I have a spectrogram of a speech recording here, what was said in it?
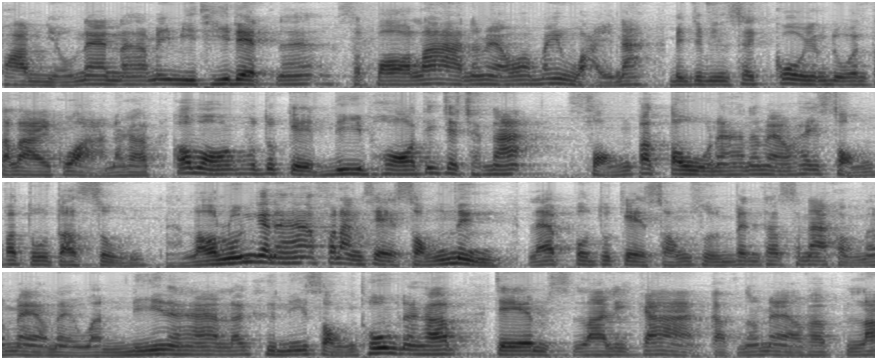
ความเหนียวแน่นนะฮะ ไม่มีทีเด็ดนะฮะสปอร่านะแมวว่าไม่ไหวนะ เบนจามินเซโกยังดูอันตรายกว่านะครับ ก็มองว่าโปรตุเกสดีพอที่จะชนะ2 ประตูนะฮะน้าแมวให้ 2 ประตูต่อศูนย์เราลุ้นกันนะฮะฝรั่งเศส 2-1 และโปรตุเกส 2-0 เป็นทัศนะของน้าแมวในวันนี้นะฮะและคืนนี้ 2 ทุ่มนะครับเจมส์ลาลิก้ากับน้าแมวครับไล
